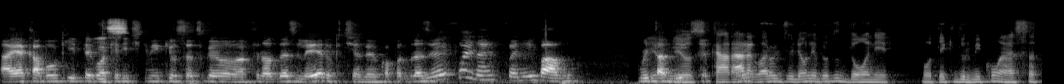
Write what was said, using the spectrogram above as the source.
Aí acabou que pegou Isso. aquele time que o Santos ganhou a final do brasileiro, que tinha ganho a Copa do Brasil, e foi, né? Foi no embalo. Muita Meu Deus, caralho, agora o Julião lembrou do Doni. Vou ter que dormir com essa.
